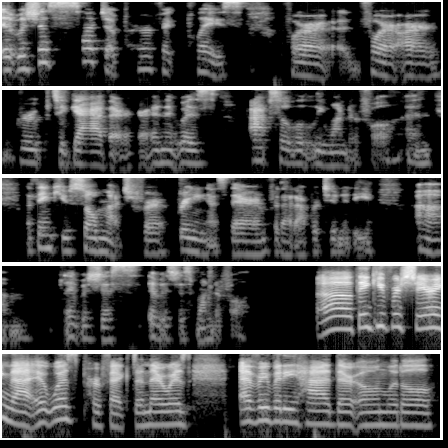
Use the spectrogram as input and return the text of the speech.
it was just such a perfect place for for our group to gather and it was absolutely wonderful and uh, thank you so much for bringing us there and for that opportunity um it was just it was just wonderful Oh, thank you for sharing that. It was perfect. And there was, everybody had their own little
